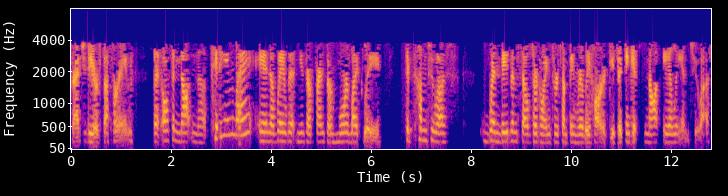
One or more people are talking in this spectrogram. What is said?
tragedy or suffering, but often not in a pitying way, in a way that means our friends are more likely to come to us when they themselves are going through something really hard because they think it's not alien to us.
